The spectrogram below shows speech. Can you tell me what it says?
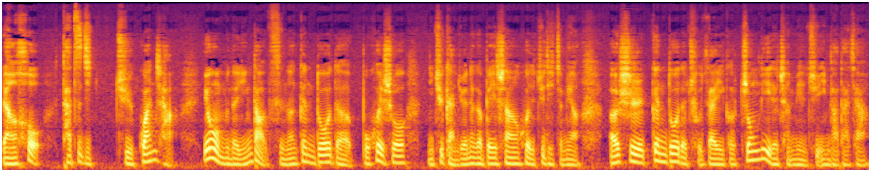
然后他自己去观察。因为我们的引导词呢，更多的不会说你去感觉那个悲伤或者具体怎么样，而是更多的处在一个中立的层面去引导大家。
